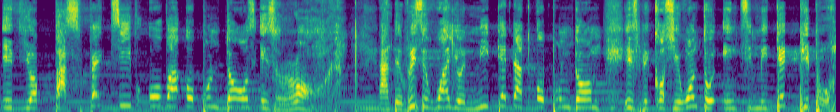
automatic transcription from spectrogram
If your perspective over open doors is wrong, and the reason why you needed that open door is because you want to intimidate people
